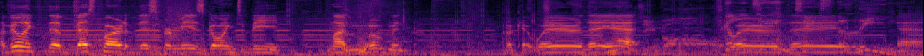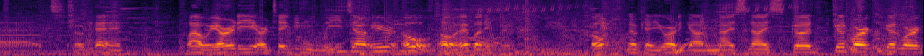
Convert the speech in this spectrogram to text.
I feel like the best part of this for me is going to be my movement. Okay, where are they at? Where they at? Okay. Wow, we already are taking leads out here. Oh, oh, hey, buddy. Oh, okay, you already got him. Nice, nice. Good, good work, good work.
